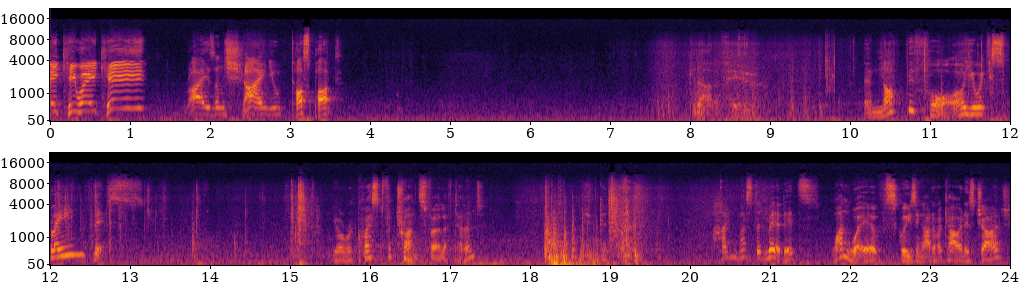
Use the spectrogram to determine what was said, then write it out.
Wakey, wakey! Rise and shine, you tosspot. Get out of here. And not before you explain this. Your request for transfer, Lieutenant. I must admit, it's one way of squeezing out of a cowardice charge.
